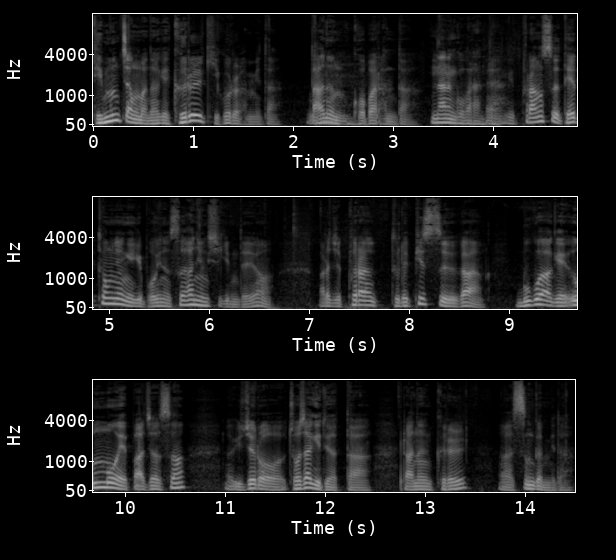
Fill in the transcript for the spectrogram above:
뒷문장만하게 글을 기고를 합니다. 나는 음. 고발한다. 나는 고발한다. 네. 프랑스 대통령에게 보이는 서한 형식인데요. 말하자면 프랑 드레피스가 무고하게 음모에 빠져서 유죄로 조작이 되었다라는 글을 어, 쓴 겁니다.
